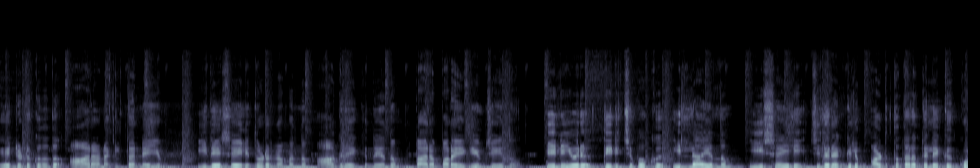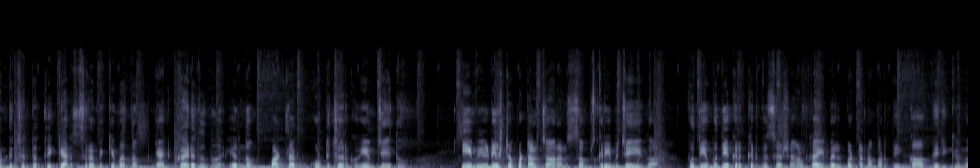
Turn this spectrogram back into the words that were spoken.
ഏറ്റെടുക്കുന്നത് ആരാണെങ്കിൽ തന്നെയും ഇതേ ശൈലി തുടരണമെന്നും ആഗ്രഹിക്കുന്നുവെന്നും താരം പറയുകയും ചെയ്യുന്നു. ഇനിയൊരു തിരിച്ചുപോക്ക് ഇല്ല എന്നും ഈ ശൈലി ചിലരെങ്കിലും അടുത്ത തലത്തിലേക്ക് കൊണ്ടുചെന്നെത്തിക്കാൻ ശ്രമിക്കുമെന്നും ഞാൻ കരുതുന്നു എന്നും ബട്ട്ലർ കൂട്ടിച്ചേർക്കുകയും ചെയ്തു. ഈ വീഡിയോ ഇഷ്ടപ്പെട്ടാൽ ചാനൽ സബ്സ്ക്രൈബ് ചെയ്യുക. പുതിയ പുതിയ ക്രിക്കറ്റ് വിശേഷങ്ങൾക്കായി ബെൽ ബട്ടൺ അമർത്തി കാത്തിരിക്കുക.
